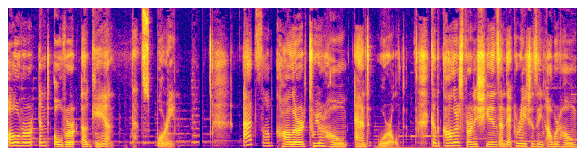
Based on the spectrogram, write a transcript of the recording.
over and over again. That's boring. Add some color to your home and world. Can the colors, furnishings, and decorations in our home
